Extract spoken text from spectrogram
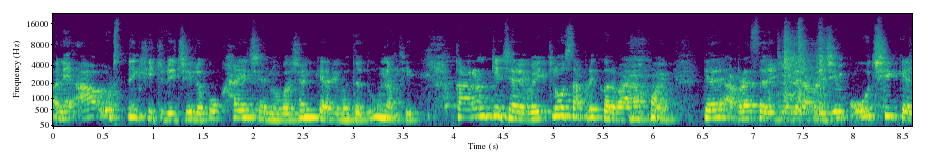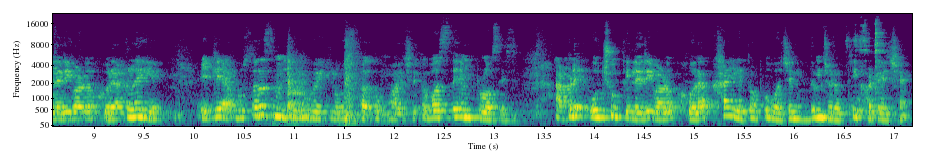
અને આ ઓટ્સની ખીચડી જે લોકો ખાય છે એનું વજન ક્યારેય વધતું નથી. કારણ કે જ્યારે વેઇટ લોસ આપણે કરવાના હોય, ત્યારે આપણા શરીરની અંદર આપણે જેમ ઓછી કેલરીવાળો ખોરાક લઈએ, એટલે આપણું સરસ મજાનું વેઇટ લોસ થતું હોય છે. તો બસ સેમ પ્રોસેસ આપણે ઓછું કેલરીવાળો ખોરાક ખાઈએ તો આપણું વજન એકદમ ઝડપથી ઘટે છે.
